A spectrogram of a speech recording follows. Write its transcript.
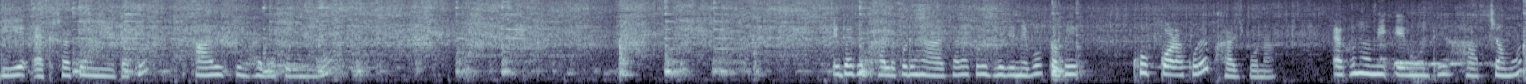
দিয়ে একসাথে আমি এটাকে আর একটু ভাজা করে নেব। এটাকে ভালো করে নাড়াচাড়া করে ভেজে নেব। তবে খুব কড়া করে ভাজবো না। এখন আমি এর মধ্যে হাফ চামচ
